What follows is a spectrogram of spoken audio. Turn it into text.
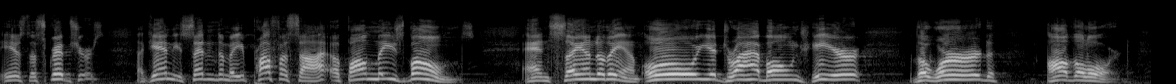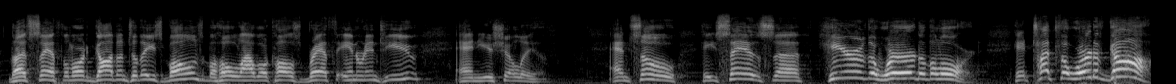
is the Scriptures. Again, he said unto me, Prophesy upon these bones and say unto them, O ye dry bones, hear the word of the Lord. Thus saith the Lord God unto these bones, Behold, I will cause breath to enter into you, and you shall live. And so he says, uh, Hear the word of the Lord. It took the word of God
